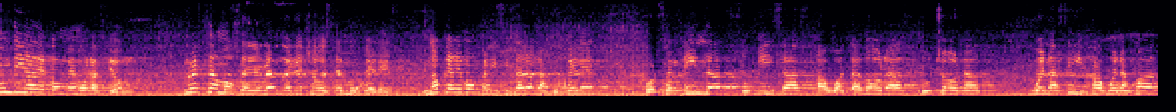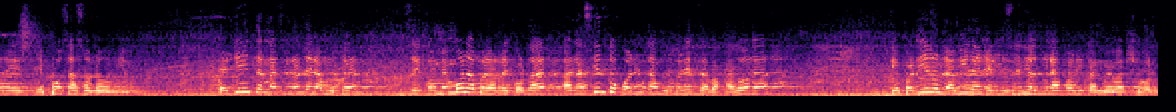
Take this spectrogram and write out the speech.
un día de conmemoración. No estamos celebrando el hecho de ser mujeres. No queremos felicitar a las mujeres por ser lindas, sumisas, aguantadoras, luchonas, buenas hijas, buenas madres, esposas o novios. El Día Internacional de la Mujer se conmemora para recordar a las 140 mujeres trabajadoras que perdieron la vida en el incendio de una fábrica en Nueva York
